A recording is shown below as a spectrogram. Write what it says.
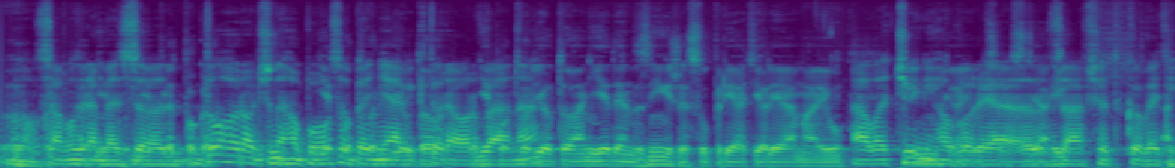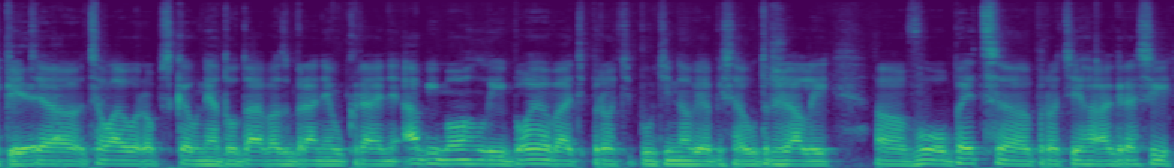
no, samozrejme z dlhoročného pôsobenia Viktora to, Orbána. Nepotvrdil to ani jeden z nich, že sú priatelia a majú Ale Číny hovoria za všetko. Viete, keď celá Európska únia dodáva zbranie Ukrajine, aby mohli bojovať proti Putinovi, aby sa udržali e, vôbec e, proti jeho agresii.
